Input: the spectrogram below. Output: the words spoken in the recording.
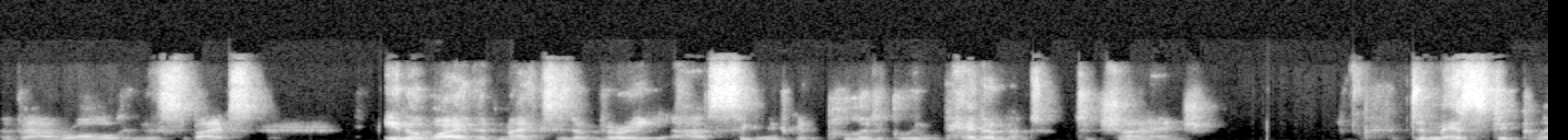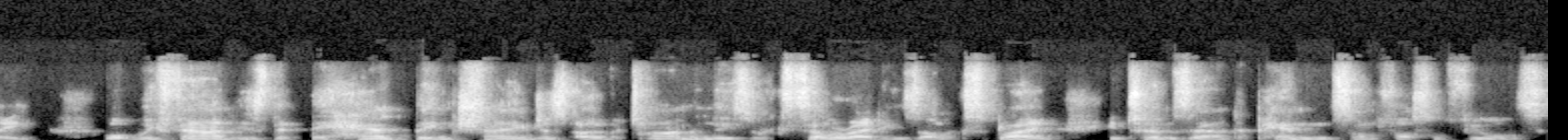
of our role in this space in a way that makes it a very uh, significant political impediment to change. Domestically, what we found is that there have been changes over time, and these are accelerating, as I'll explain, in terms of our dependence on fossil fuels.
